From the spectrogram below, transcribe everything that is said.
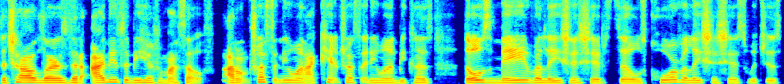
the child learns that I need to be here for myself. I don't trust anyone. I can't trust anyone because those main relationships, those core relationships, which is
